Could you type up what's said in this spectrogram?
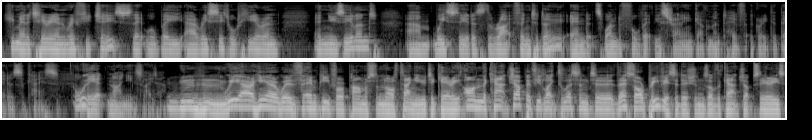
humanitarian refugees that will be uh, resettled here in, in New Zealand. Um, we see it as the right thing to do, and it's wonderful that the Australian government have agreed that that is the case, albeit we, nine years later. Mm-hmm. We are here with MP for Palmerston North Tangi Utikere on the catch up. If you'd like to listen to this or previous editions of the catch up series,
